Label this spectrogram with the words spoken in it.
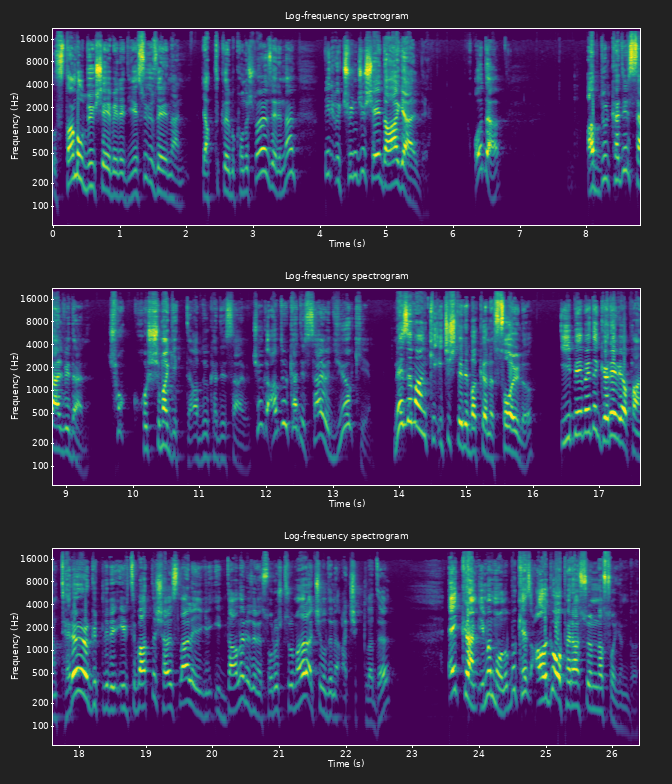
İstanbul Büyükşehir Belediyesi üzerinden yaptıkları bu konuşma üzerinden bir üçüncü şey daha geldi. O da Abdülkadir Selvi'den çok hoşuma gitti Abdülkadir Selvi. Çünkü Abdülkadir Selvi diyor ki ne zamanki İçişleri Bakanı Soylu İBB'de görev yapan terör örgütleri irtibatlı şahıslarla ilgili iddialar üzerine soruşturmalar açıldığını açıkladı. Ekrem İmamoğlu bu kez algı operasyonuna soyundu.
